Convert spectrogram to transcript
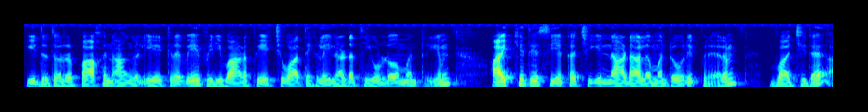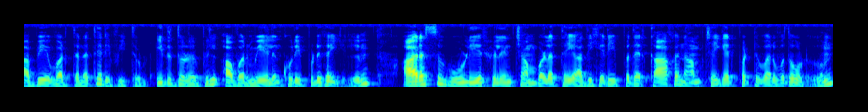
இது தொடர்பாக நாங்கள் ஏற்கனவே விரிவான பேச்சுவார்த்தைகளை நடத்தியுள்ளோம் என்று ஐக்கிய தேசிய கட்சியின் நாடாளுமன்ற உறுப்பினர் வஜிர அபேவர்த்தன தெரிவித்துள்ளார் இது தொடர்பில் அவர் மேலும் குறிப்பிடுகையில் அரசு ஊழியர்களின் சம்பளத்தை அதிகரிப்பதற்காக நாம் செயற்பட்டு வருவதோடு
